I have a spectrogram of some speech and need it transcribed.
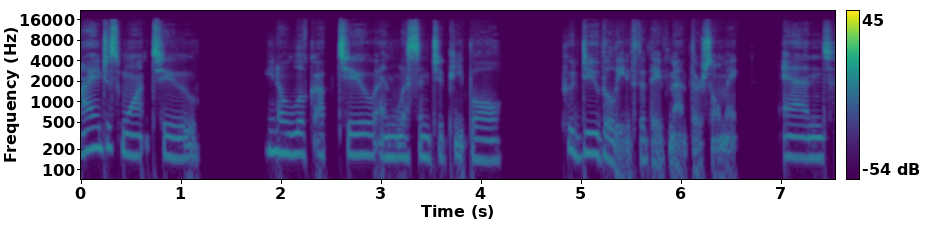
I just want to, you know, look up to and listen to people who do believe that they've met their soulmate and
